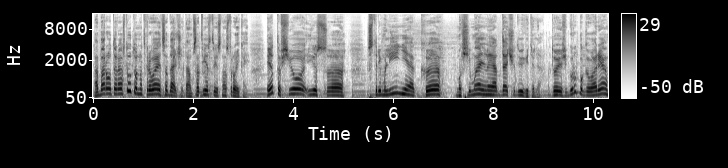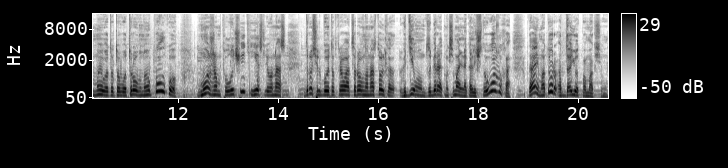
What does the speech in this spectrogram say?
Обороты растут, он открывается дальше, там, в соответствии с настройкой. Это все из э, стремления к максимальной отдачи двигателя. То есть, грубо говоря, мы вот эту вот ровную полку можем получить, если у нас дроссель будет открываться ровно настолько, где он забирает максимальное количество воздуха, да, и мотор отдает по максимуму.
